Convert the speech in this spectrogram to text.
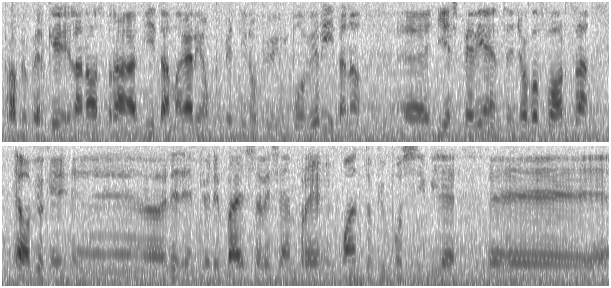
proprio perché la nostra vita magari è un pochettino più impoverita no? eh, di esperienze gioco forza è ovvio che eh, l'esempio debba essere sempre quanto più possibile eh,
